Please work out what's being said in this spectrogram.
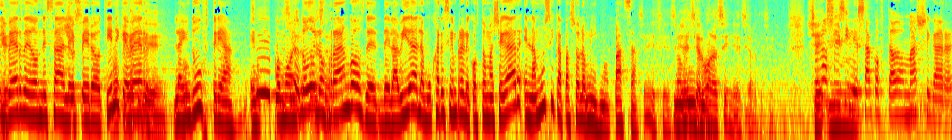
y- ver de dónde sale, sé- pero tiene que ver que la vos- industria, en- Sí, como en todos los ser. rangos de, de la vida, a la mujer siempre le costó más llegar, en la música pasó lo mismo, pasa. Sí, sí, sí, es cierto, bueno, sí, es cierto, sí. Yo Che, no sé y- si les ha costado más llegar.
